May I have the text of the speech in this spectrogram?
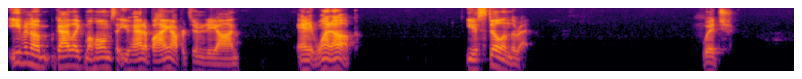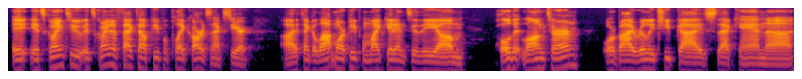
even a guy like Mahomes that you had a buying opportunity on and it went up, you're still in the red, which it, it's going to it's going to affect how people play cards next year. I think a lot more people might get into the um, hold it long term or buy really cheap guys that can uh,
